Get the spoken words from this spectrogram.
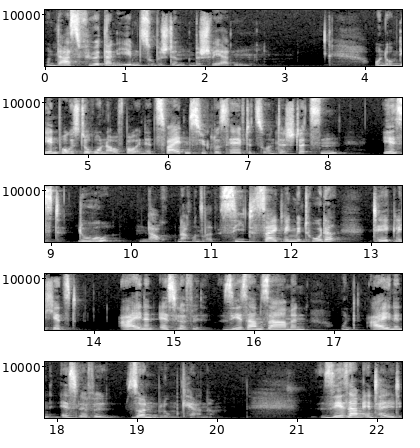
Und das führt dann eben zu bestimmten Beschwerden. Und um den Progesteronaufbau in der zweiten Zyklushälfte zu unterstützen, isst du nach, nach unserer Seed Cycling Methode täglich jetzt einen Esslöffel Sesamsamen und einen Esslöffel Sonnenblumenkerne. Sesam enthält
